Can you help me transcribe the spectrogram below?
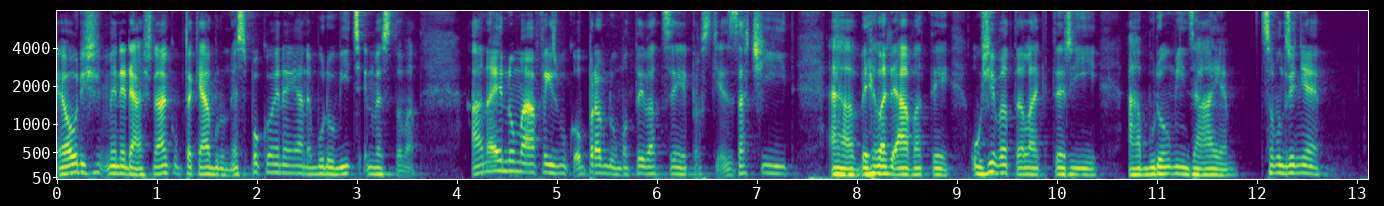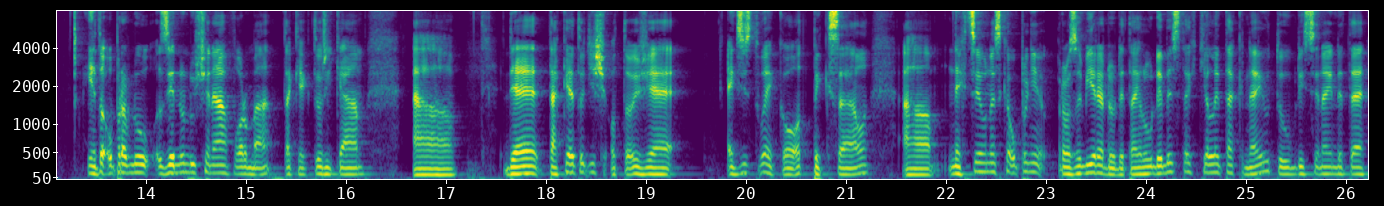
Jo, když mi nedáš nákup, tak já budu nespokojený a nebudu víc investovat. A najednou má Facebook opravdu motivaci prostě začít a vyhledávat ty uživatele, kteří a budou mít zájem. Samozřejmě je to opravdu zjednodušená forma, tak jak to říkám. A jde také totiž o to, že existuje kód Pixel a nechci ho dneska úplně rozebírat do detailů. Kdybyste chtěli, tak na YouTube, když si najdete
